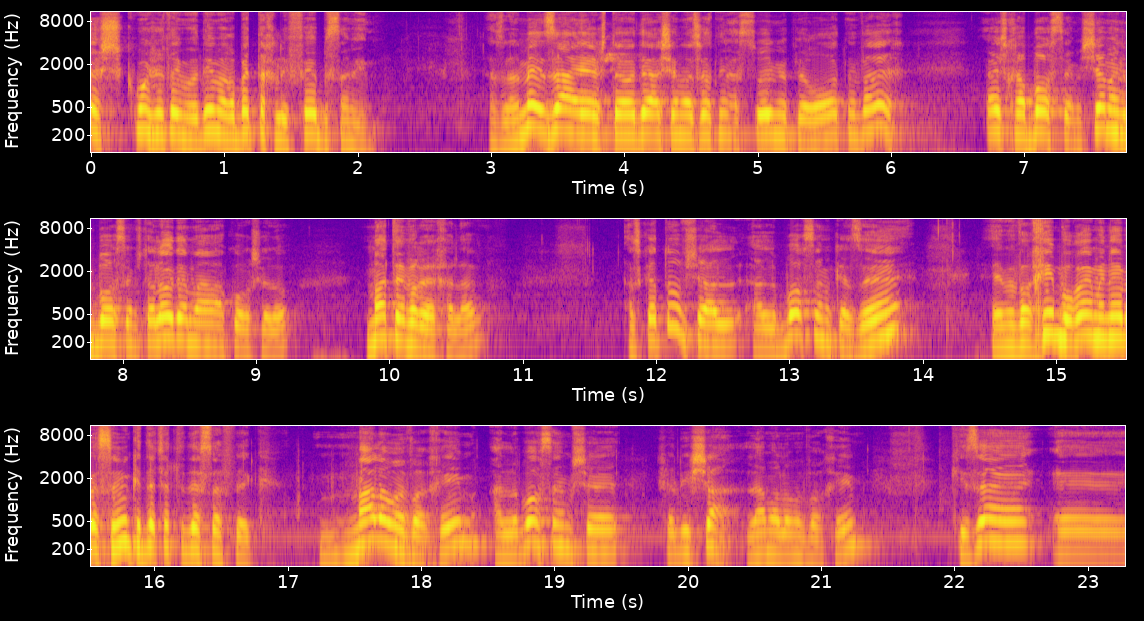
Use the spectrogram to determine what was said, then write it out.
יש, כמו שאתם יודעים, הרבה תחליפי בשמים. אז על מי זעיר, שאתה יודע שהם עשויים מפירות, מברך. יש לך בושם, שמן בושם, שאתה לא יודע מה המקור שלו, מה תברך עליו? אז כתוב שעל בושם כזה, הם מברכים בורא מיני בשמים כדי ידי ספק. מה לא מברכים? על בושם ש, של אישה. למה לא מברכים? כי זה, אה,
